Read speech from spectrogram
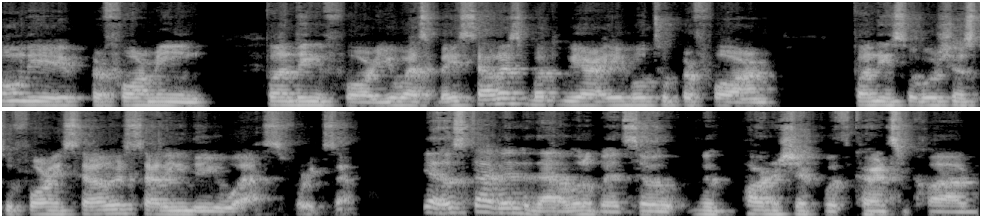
only performing funding for US based sellers, but we are able to perform funding solutions to foreign sellers selling in the US, for example. Yeah, let's dive into that a little bit. So, the partnership with Currency Cloud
